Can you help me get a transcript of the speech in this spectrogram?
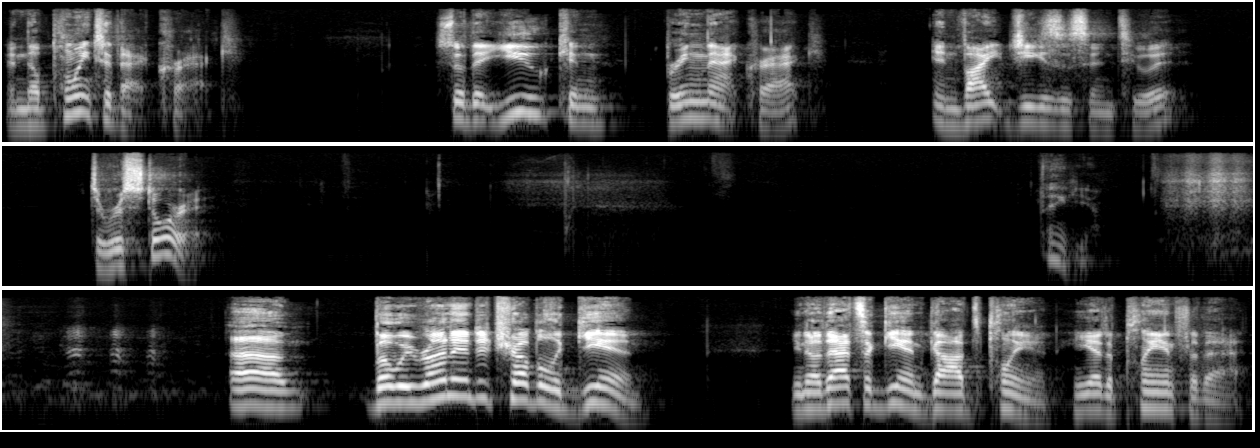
And they'll point to that crack so that you can bring that crack, invite Jesus into it to restore it. Thank you. um, but we run into trouble again. You know, that's again God's plan. He had a plan for that.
